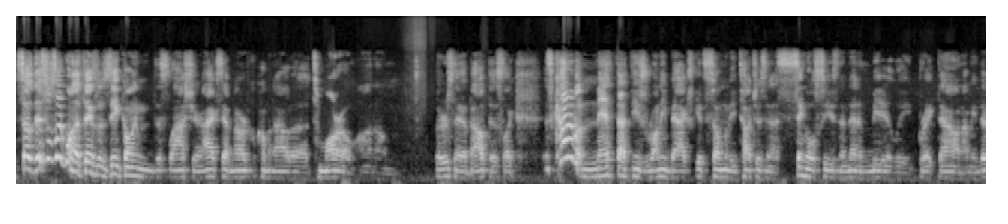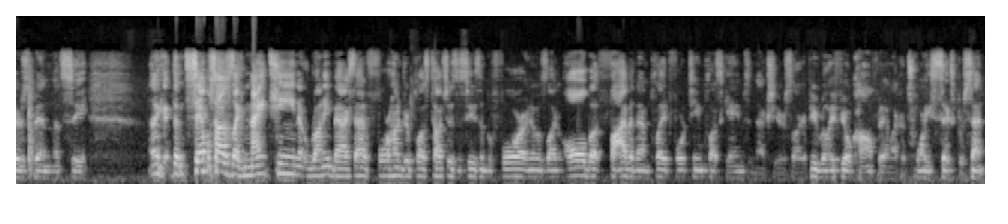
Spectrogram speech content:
so this was like one of the things with Zeke going this last year, and I actually have an article coming out uh, tomorrow on um Thursday about this. Like, it's kind of a myth that these running backs get so many touches in a single season and then immediately break down. I mean, there's been, let's see, I think the sample size was like 19 running backs that had 400 plus touches the season before, and it was like all but five of them played 14 plus games the next year. So like if you really feel confident, like a 26%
